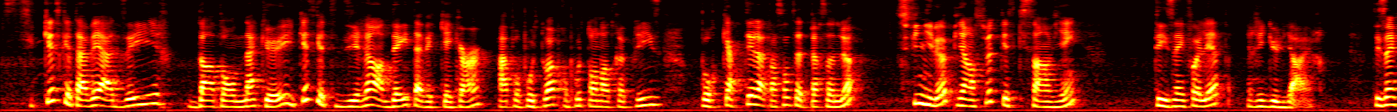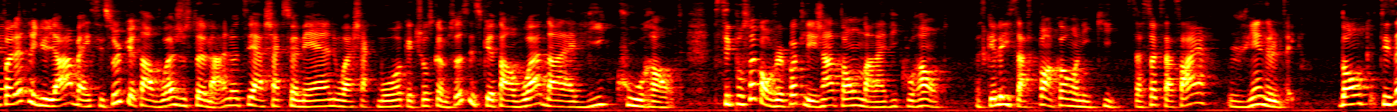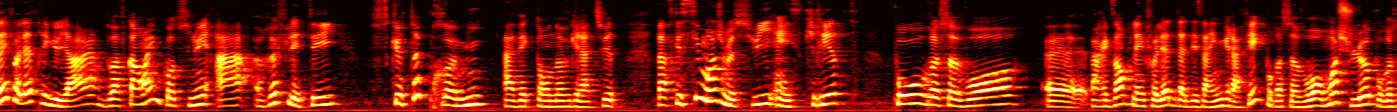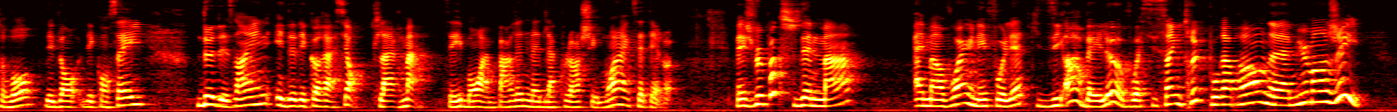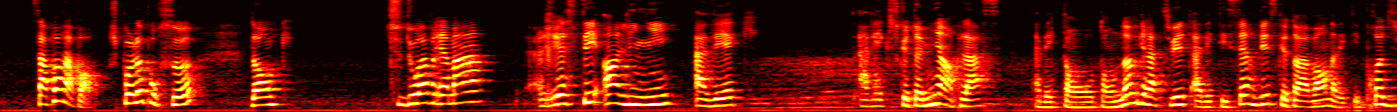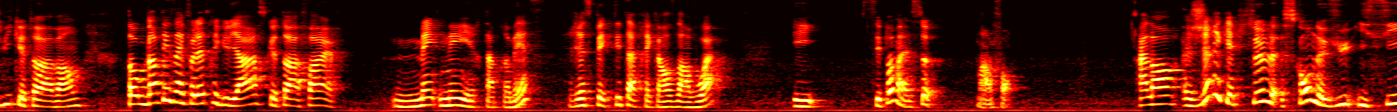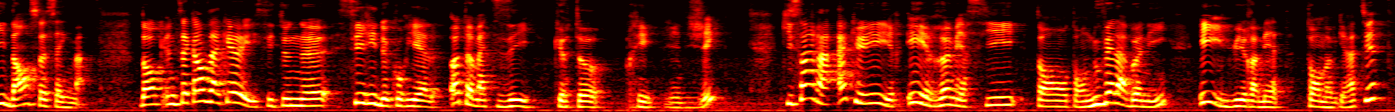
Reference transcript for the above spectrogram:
sais, qu'est-ce que tu avais à dire dans ton accueil? Qu'est-ce que tu dirais en date avec quelqu'un à propos de toi, à propos de ton entreprise pour capter l'attention de cette personne-là? Tu finis là, puis ensuite, qu'est-ce qui s'en vient? Tes infolettes régulières. Tes infolettes régulières, ben c'est sûr que tu envoies justement là, à chaque semaine ou à chaque mois, quelque chose comme ça. C'est ce que tu envoies dans la vie courante. C'est pour ça qu'on veut pas que les gens tombent dans la vie courante. Parce que là, ils savent pas encore on est qui. C'est à ça que ça sert, je viens de le dire. Donc, tes infolettes régulières doivent quand même continuer à refléter ce que tu as promis avec ton offre gratuite. Parce que si moi, je me suis inscrite pour recevoir, euh, par exemple, l'infolette de la design graphique, pour recevoir, moi, je suis là pour recevoir des, conseils de design et de décoration, clairement. Tu sais, bon, elle me parlait de mettre de la couleur chez moi, etc. Mais je veux pas que soudainement, elle m'envoie une infolette qui dit Ah, ben là, voici cinq trucs pour apprendre à mieux manger. Ça n'a pas rapport. Je suis pas là pour ça. Donc, tu dois vraiment rester en ligne avec, avec ce que tu as mis en place, avec ton, ton offre gratuite, avec tes services que tu as à vendre, avec tes produits que tu as à vendre. Donc, dans tes infolettes régulières, ce que tu as à faire, maintenir ta promesse, respecter ta fréquence d'envoi. Et c'est pas mal ça, dans le fond. Alors, je récapitule ce qu'on a vu ici dans ce segment. Donc, une séquence d'accueil, c'est une série de courriels automatisés que tu as pré-rédigés qui sert à accueillir et remercier ton, ton nouvel abonné et lui remettre ton offre gratuite.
